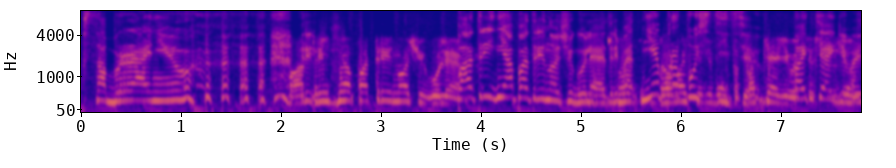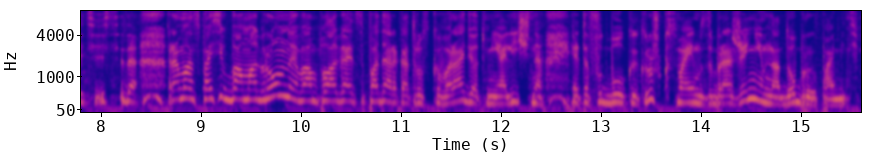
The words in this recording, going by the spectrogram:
собранию. По три дня, по три ночи гуляем. По три дня, по три ночи гуляют, Ну, ребят. Не давайте, пропустите. ребята, подтягивайтесь, Подтягивайтесь, да. Роман, спасибо вам огромное. Вам полагается подарок от Русского радио, от меня лично. Это футболка и кружка с моим изображением на добрую память.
